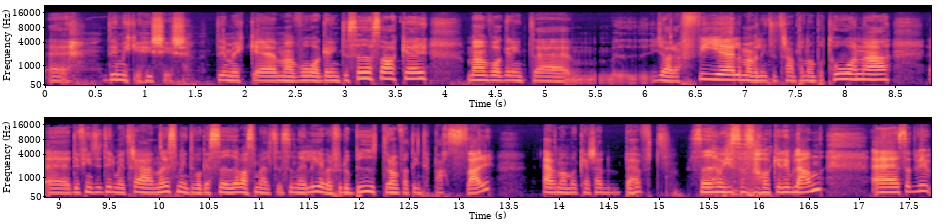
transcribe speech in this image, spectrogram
eh, det är mycket hysch-hysch. Det är mycket, man vågar inte säga saker, man vågar inte mm, göra fel, man vill inte trampa någon på tårna. Eh, det finns ju till och med tränare som inte vågar säga vad som helst till sina elever, för då byter de för att det inte passar. Även om de kanske hade behövt säga vissa saker ibland. Eh, så vi,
